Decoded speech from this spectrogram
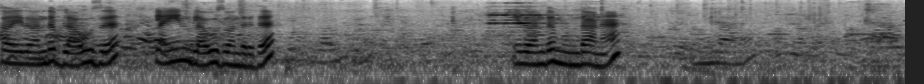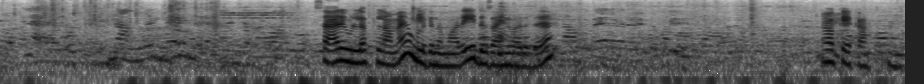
ஸோ இது வந்து ப்ளவுஸு plain ப்ளவுஸ் வந்துடுது இது வந்து முந்தானை. சாரீ உள்ள ஃபுல்லாமே உங்களுக்கு இந்த மாதிரி டிசைன் வருது. ஓகேக்கா ம்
